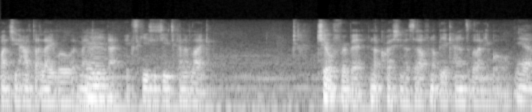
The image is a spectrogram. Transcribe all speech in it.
once you have that label, maybe Mm. that excuses you to kind of like chill for a bit, not question yourself, not be accountable anymore. Yeah.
